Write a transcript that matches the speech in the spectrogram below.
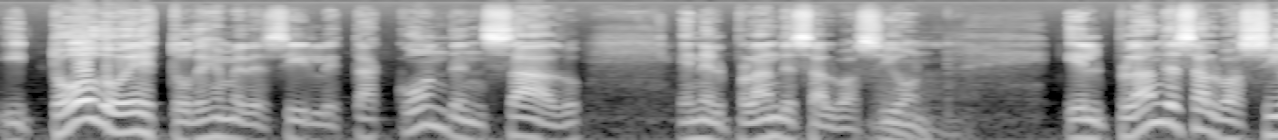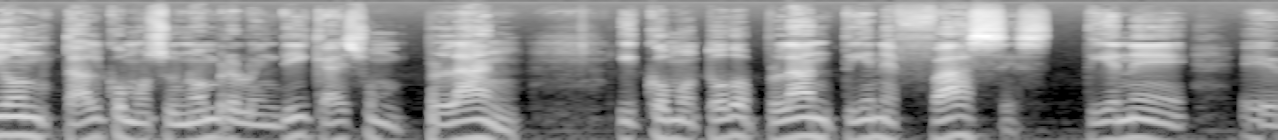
Y todo esto, déjeme decirle, está condensado en el plan de salvación. Mm. El plan de salvación, tal como su nombre lo indica, es un plan. Y como todo plan tiene fases, tiene eh,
